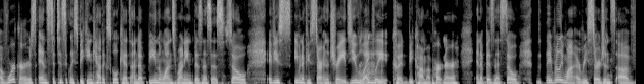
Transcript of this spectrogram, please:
of workers and statistically speaking catholic school kids end up being the ones running businesses. So if you even if you start in the trades you hmm. likely could become a partner in a business. So they really want a resurgence of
